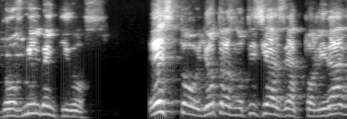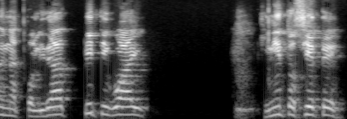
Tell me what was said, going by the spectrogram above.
2022. Esto y otras noticias de actualidad en actualidad PTY 507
